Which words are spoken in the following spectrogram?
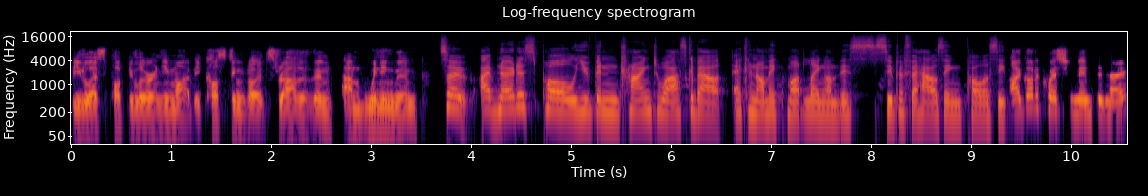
be less popular and he might be costing votes rather than um, winning them. So I've noticed, Paul, you've been trying to ask about economic modelling on this super for housing policy. I got a question in today.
